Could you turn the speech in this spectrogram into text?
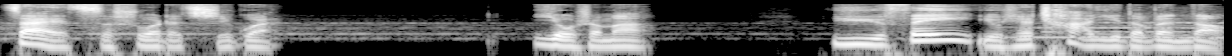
再次说着奇怪：“有什么？”宇飞有些诧异的问道：“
